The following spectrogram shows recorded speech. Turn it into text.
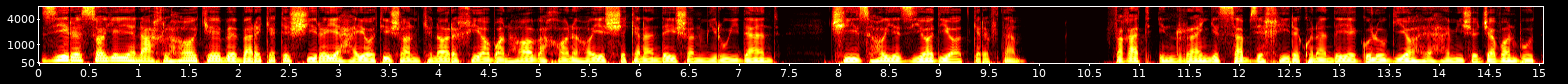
زیر سایه نخلها که به برکت شیره حیاتیشان کنار خیابانها و خانه های شکنندهشان می رویدند چیزهای زیادی یاد گرفتم. فقط این رنگ سبز خیره کننده گلوگیاه همیشه جوان بود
